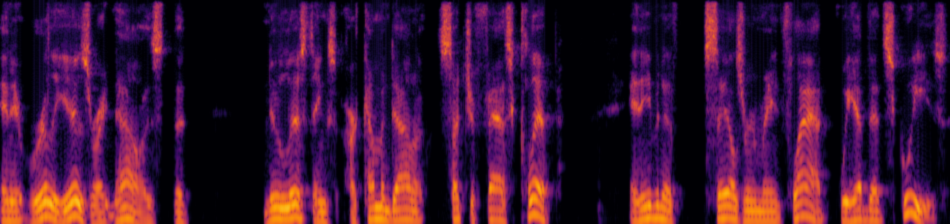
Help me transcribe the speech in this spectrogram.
And it really is right now is that new listings are coming down at such a fast clip. And even if sales remain flat, we have that squeeze.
